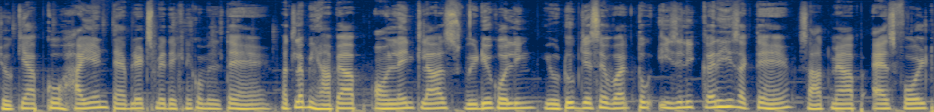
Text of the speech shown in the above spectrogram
जो कि आपको हाई एंड टैबलेट्स में देखने को मिलते हैं। मतलब यहाँ पे आप online class video calling YouTube जैसे वर्क तो इजिली कर ही सकते हैं। साथ में आप एस फोल्ट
